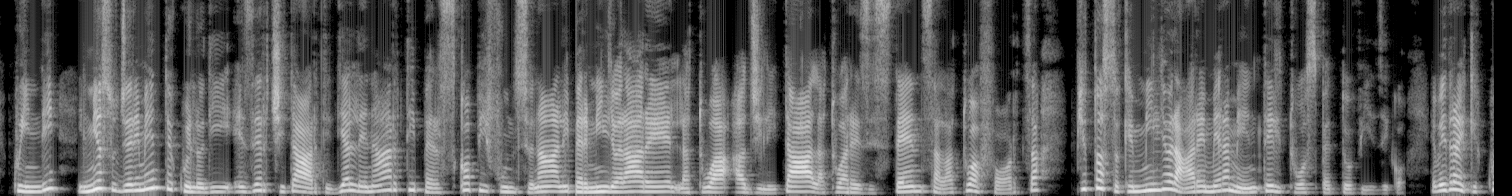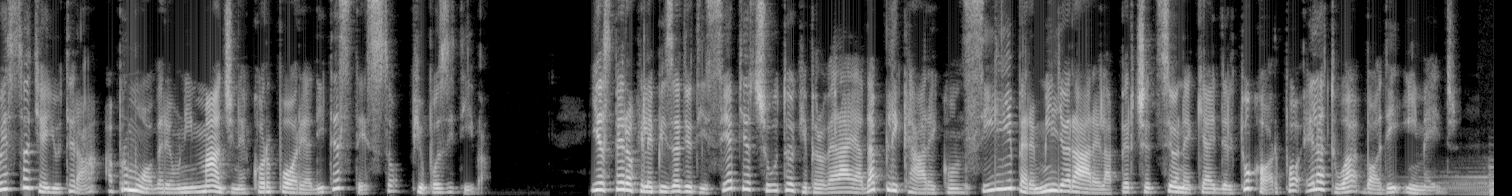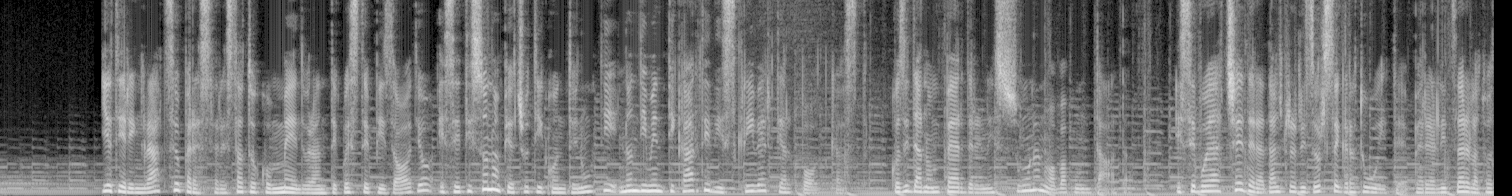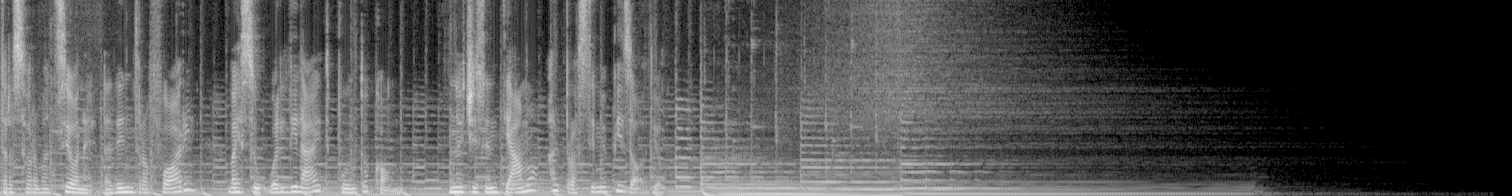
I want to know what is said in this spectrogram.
Quindi il mio suggerimento è quello di esercitarti, di allenarti per scopi funzionali, per migliorare la tua agilità, la tua resistenza, la tua forza, piuttosto che migliorare meramente il tuo aspetto fisico e vedrai che questo ti aiuterà a promuovere un'immagine corporea di te stesso più positiva. Io spero che l'episodio ti sia piaciuto e che proverai ad applicare consigli per migliorare la percezione che hai del tuo corpo e la tua body image. Io ti ringrazio per essere stato con me durante questo episodio e se ti sono piaciuti i contenuti non dimenticarti di iscriverti al podcast, così da non perdere nessuna nuova puntata. E se vuoi accedere ad altre risorse gratuite per realizzare la tua trasformazione da dentro a fuori, vai su welldelight.com. Noi ci sentiamo al prossimo episodio.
